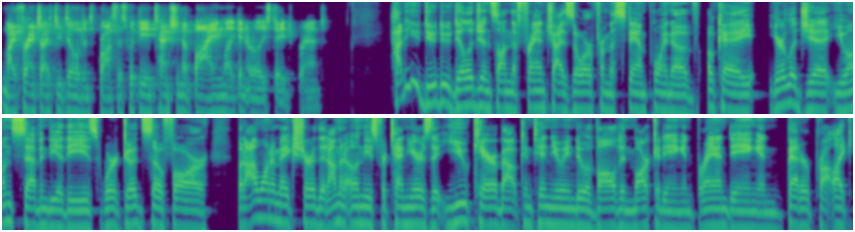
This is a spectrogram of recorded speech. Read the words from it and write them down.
my franchise due diligence process with the intention of buying like an early stage brand. How do you do due diligence on the franchisor from a standpoint of, okay, you're legit, you own 70 of these, we're good so far, but I want to make sure that I'm going to own these for 10 years, that you care about continuing to evolve in marketing and branding and better pro like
